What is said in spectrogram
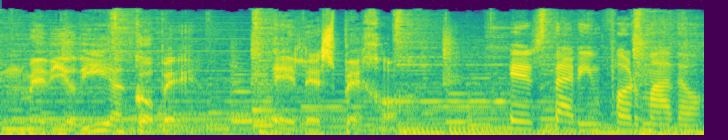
En Mediodía Cope, El Espejo. Estar informado.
